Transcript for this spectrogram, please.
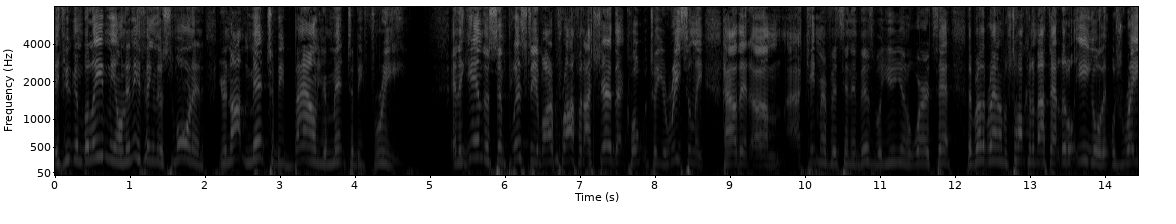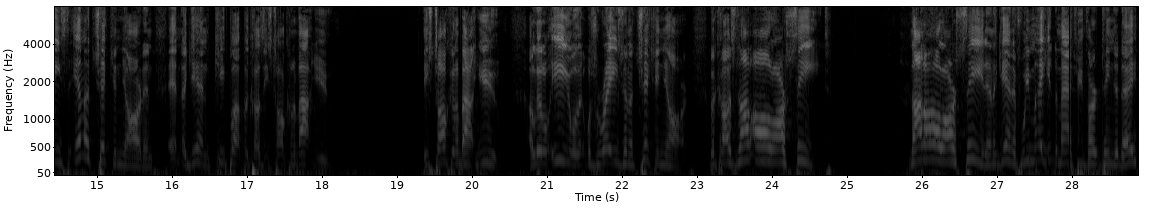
if you can believe me on anything this morning, you're not meant to be bound, you're meant to be free. And again, the simplicity of our prophet, I shared that quote to you recently, how that, um, I can't remember if it's in Invisible Union or where it's at, that Brother Branham was talking about that little eagle that was raised in a chicken yard. And, and again, keep up because he's talking about you. He's talking about you. A little eagle that was raised in a chicken yard. Because not all are seed. Not all are seed. And again, if we make it to Matthew 13 today,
